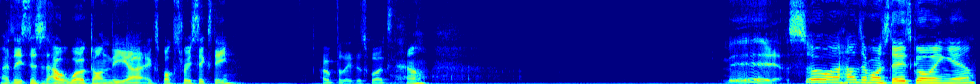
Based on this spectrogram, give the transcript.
At least this is how it worked on the uh, Xbox 360. Hopefully this works now. So, uh, how's everyone's days going, yeah?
